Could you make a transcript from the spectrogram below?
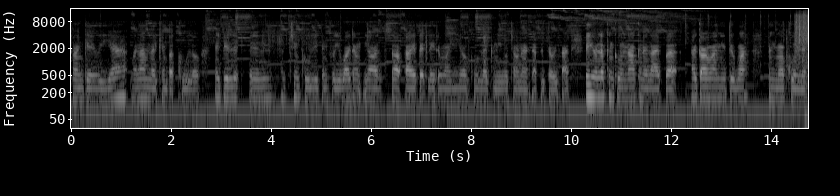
friend Gary? Yeah, well I'm like him but cooler. Maybe a little too cool even for you. Why don't y'all stop by a bit later when you're cool like me? Return at level 35. Hey, you're looking cool, not gonna lie, but I got one you to one and more coolness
